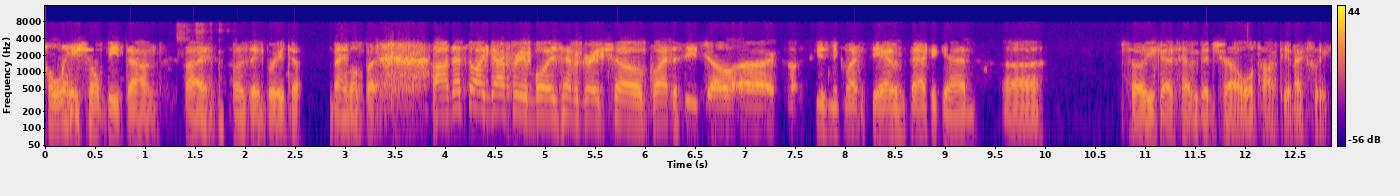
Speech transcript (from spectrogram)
palatial beatdown by Jose Burrito Bengals. But uh, that's all I got for you, boys. Have a great show. Glad to see Joe. Uh, excuse me. Glad to see Adams back again. Uh, so you guys have a good show. We'll talk to you next week.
